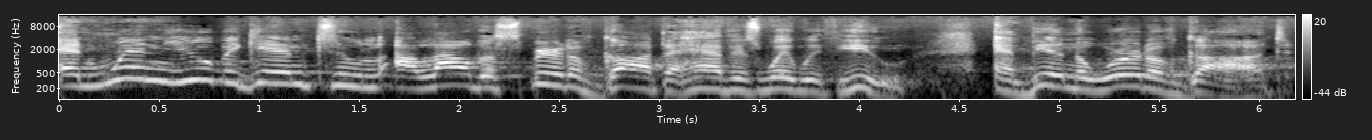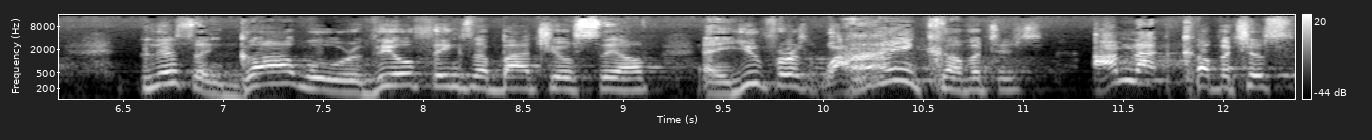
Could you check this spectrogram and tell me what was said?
And when you begin to allow the Spirit of God to have His way with you and be in the Word of God, listen, God will reveal things about yourself. And you first, well, I ain't covetous. I'm not covetous.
